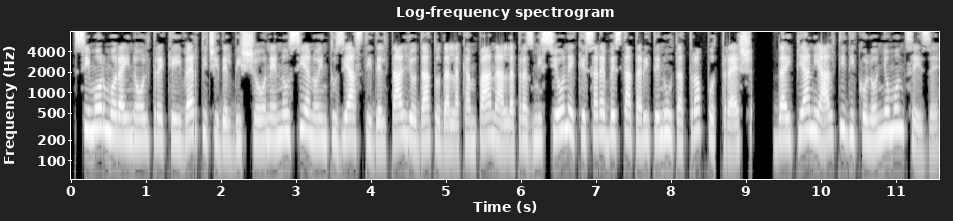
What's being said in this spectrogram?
Si mormora inoltre che i vertici del Biscione non siano entusiasti del taglio dato dalla campana alla trasmissione che sarebbe stata ritenuta troppo trash dai piani alti di Cologno Monzese.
